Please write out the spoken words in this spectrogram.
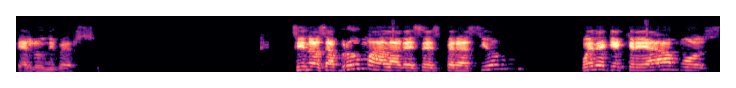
el universo. Si nos abruma la desesperación, puede que creamos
